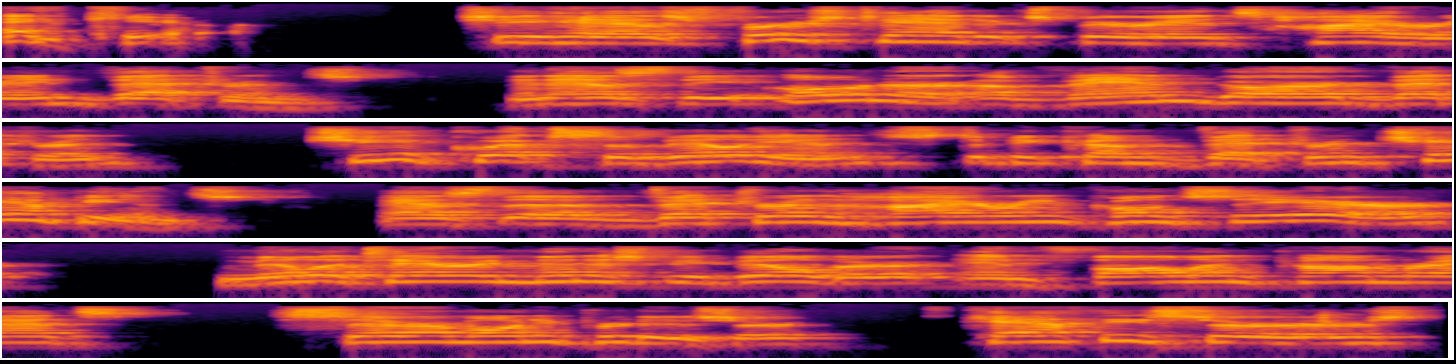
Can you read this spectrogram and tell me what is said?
Thank you. She has firsthand experience hiring veterans. And as the owner of Vanguard Veteran, she equips civilians to become veteran champions as the veteran hiring concierge, military ministry builder, and fallen comrades ceremony producer, Kathy serves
